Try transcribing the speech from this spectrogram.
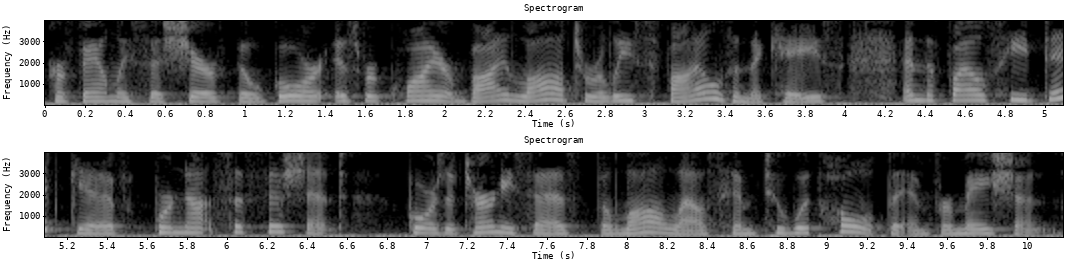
Her family says Sheriff Bill Gore is required by law to release files in the case, and the files he did give were not sufficient. Gore's attorney says the law allows him to withhold the information.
